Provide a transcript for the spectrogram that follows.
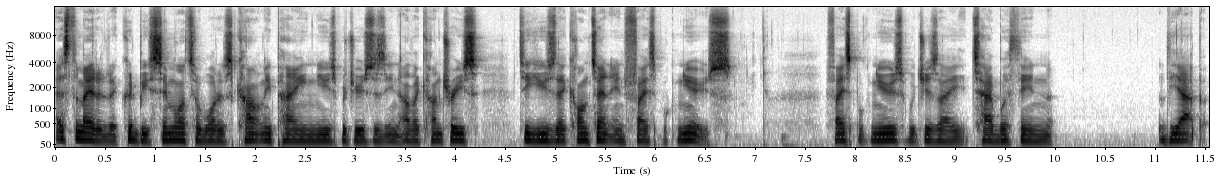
estimated it could be similar to what is currently paying news producers in other countries to use their content in Facebook News. Facebook News, which is a tab within the app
